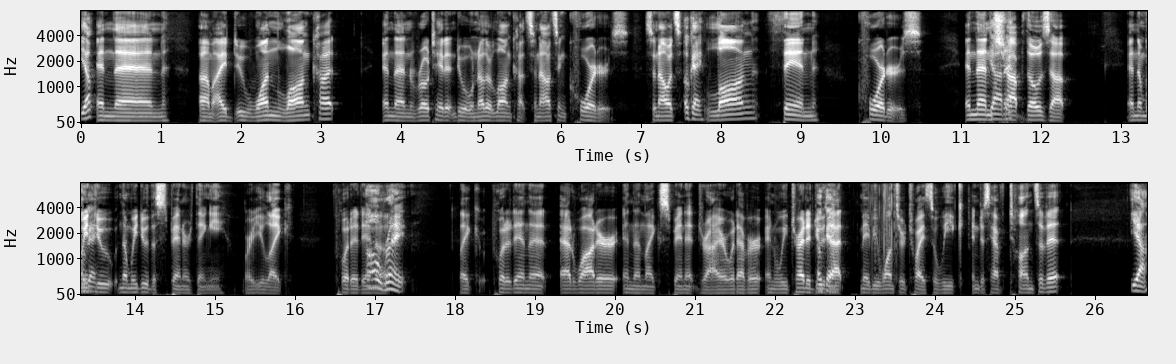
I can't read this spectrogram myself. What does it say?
Yep. and then um, I do one long cut, and then rotate it and do another long cut. So now it's in quarters. So now it's Okay. long, thin quarters, and then Got it. chop those up, and then we Okay. do then we do the spinner thingy where you like put it in. oh a- right. Like put it in that add water, and then like spin it dry or whatever. And we try to do Okay. that maybe once or twice a week, and just have tons of it. Yeah.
